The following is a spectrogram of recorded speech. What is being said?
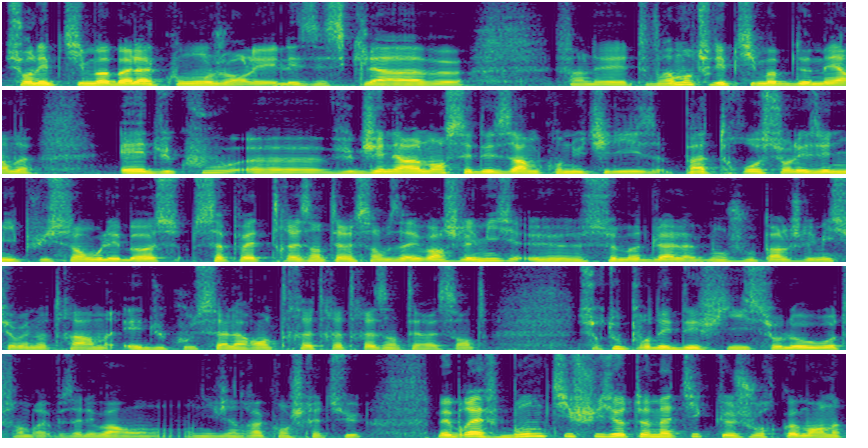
sur les petits mobs à la con, genre les, esclaves, enfin vraiment tous les petits mobs de merde. Et du coup, euh, vu que généralement c'est des armes qu'on utilise pas trop sur les ennemis puissants ou les boss, ça peut être très intéressant. Vous allez voir, je l'ai mis, euh, ce mode là, dont je vous parle, je l'ai mis sur une autre arme, et du coup ça la rend très très très intéressante. Surtout pour des défis solo ou autre, enfin bref, vous allez voir, on, y viendra quand je serai dessus. Mais bref, bon petit fusil automatique que je vous recommande,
